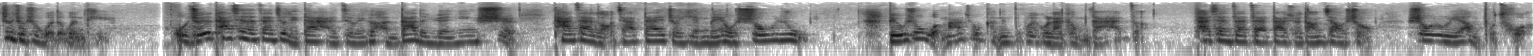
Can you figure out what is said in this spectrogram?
这就是我的问题。我觉得他现在在这里带孩子有一个很大的原因是他在老家待着也没有收入。比如说我妈就肯定不会过来给我们带孩子，她现在在大学当教授，收入也很不错。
